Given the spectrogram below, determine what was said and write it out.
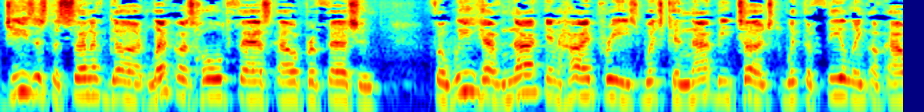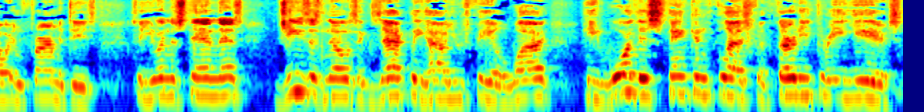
Jesus, the Son of God, let us hold fast our profession. For we have not an high priest which cannot be touched with the feeling of our infirmities. So you understand this? Jesus knows exactly how you feel. Why? He wore this stinking flesh for 33 years.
